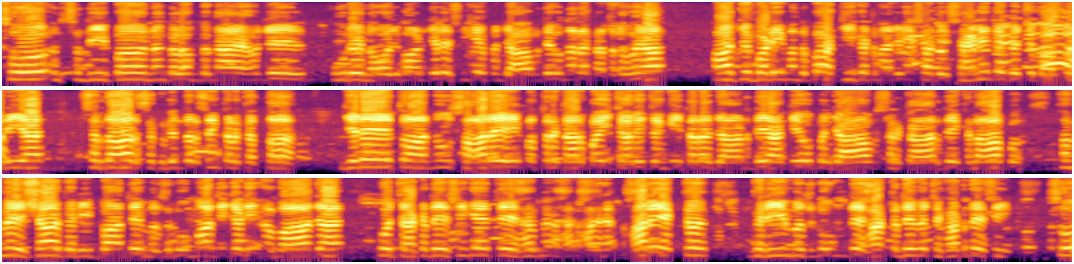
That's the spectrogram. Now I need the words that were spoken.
ਸੋ ਸੰਦੀਪ ਨੰਗਲੰਬੀਆਂ ਇਹੋ ਜਿਹੇ ਪੂਰੇ ਨੌਜਵਾਨ ਜਿਹੜੇ ਸੀਗੇ ਪੰਜਾਬ ਦੇ, ਉਹਨਾਂ ਦਾ ਕਤਲ ਹੋਇਆ। ਅੱਜ ਬੜੀ ਮੰਦਭਾਗੀ ਘਟਨਾ ਜਿਹੜੀ ਸਾਡੇ ਸਹਿਣੇ ਦੇ ਵਿੱਚ ਵਾਪਰੀ ਆ, ਸਰਦਾਰ ਸੁਖਵਿੰਦਰ ਸਿੰਘ ਕਲਕੱਤਾ, ਜਿਹੜੇ ਤੁਹਾਨੂੰ ਸਾਰੇ ਪੱਤਰਕਾਰ ਭਾਈਚਾਰੇ ਚੰਗੀ ਤਰ੍ਹਾਂ ਜਾਣਦੇ ਆ ਕਿ ਉਹ ਪੰਜਾਬ ਸਰਕਾਰ ਦੇ ਖਿਲਾਫ ਹਮੇਸ਼ਾ ਗਰੀਬਾਂ ਤੇ ਮਜ਼ਲੂਮਾਂ ਦੀ ਜਿਹੜੀ ਆਵਾਜ਼ ਆ, ਉਹ ਚੱਕਦੇ ਸੀਗੇ ਤੇ ਹਰ ਇੱਕ ਗਰੀਬ ਮਜ਼ਲੂਮ ਦੇ ਹੱਕ ਦੇ ਵਿੱਚ ਖੜਦੇ ਸੀ। ਸੋ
